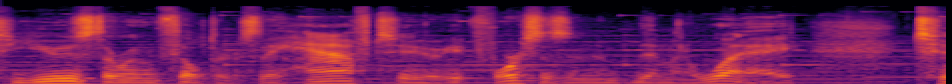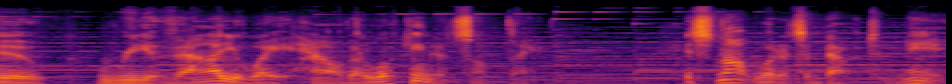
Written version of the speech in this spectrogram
to use their own filters. They have to, it forces them, them in a way to reevaluate how they're looking at something. It's not what it's about to me.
